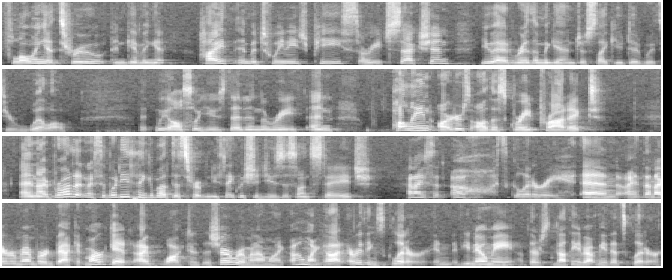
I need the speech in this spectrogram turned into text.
flowing it through and giving it height in between each piece or each section, you add rhythm again, just like you did with your willow. We also use that in the wreath. And Pauline orders all this great product. And I brought it and I said, What do you think about this ribbon? Do you think we should use this on stage? And I said, oh, it's glittery. And I, then I remembered back at market, I walked into the showroom and I'm like, oh my God, everything's glitter. And if you know me, there's nothing about me that's glitter.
